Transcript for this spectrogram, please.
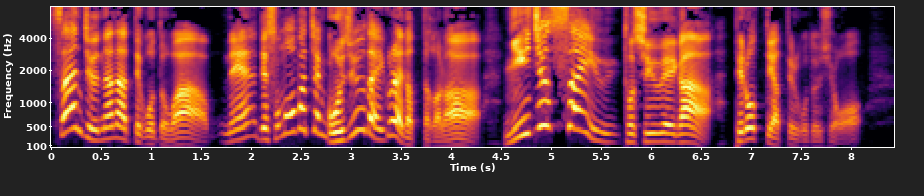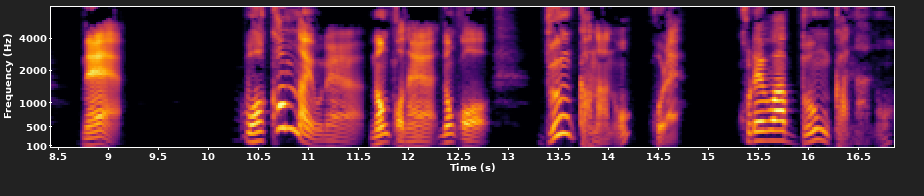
37ってことは、ね。で、そのおばちゃん50代ぐらいだったから、20歳年上がペロってやってることでしょ？ね。わかんないよね。なんかね、なんか、文化なの？これ。これは文化なの？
